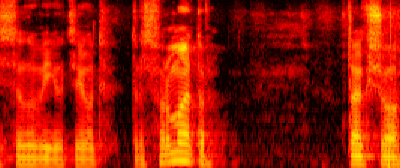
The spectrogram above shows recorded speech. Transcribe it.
силовий оцей от трансформатор. Так що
